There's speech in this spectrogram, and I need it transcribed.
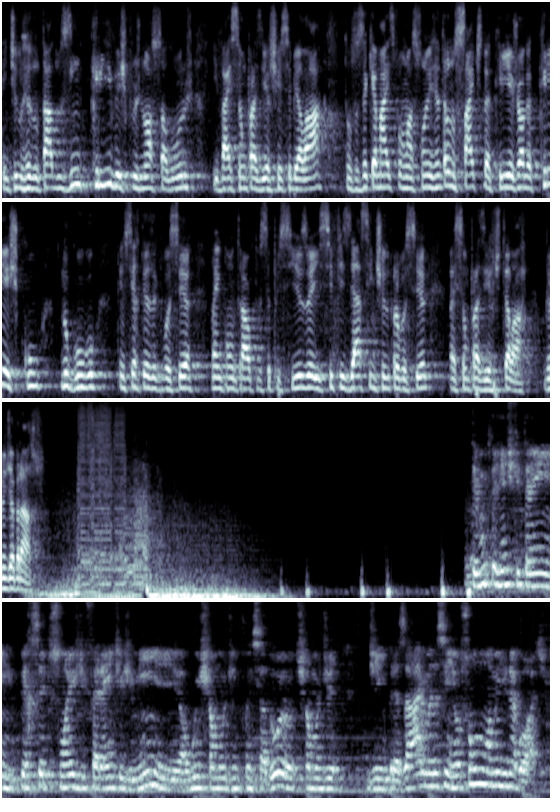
tem tido resultados incríveis para os nossos alunos e vai ser um prazer te receber lá. Então, se você quer mais informações, entra no site da CRIA, joga CRIA School no Google. Tenho certeza que você vai encontrar o que você precisa e se fizer sentido para você, vai ser um prazer te ter lá. Grande abraço. Tem muita gente que tem percepções diferentes de mim, e alguns chamam de influenciador, outros chamam de, de empresário, mas assim, eu sou um homem de negócio.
